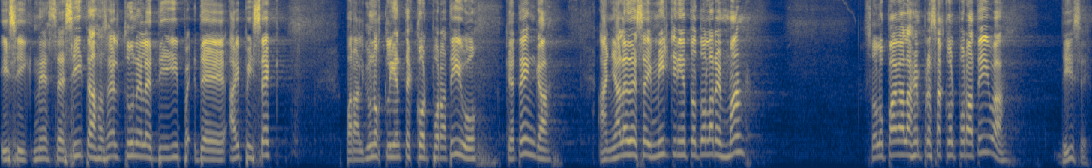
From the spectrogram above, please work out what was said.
Y si necesitas hacer túneles de IPsec para algunos clientes corporativos que tenga, añade de 6.500 dólares más. Solo paga las empresas corporativas, dice.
